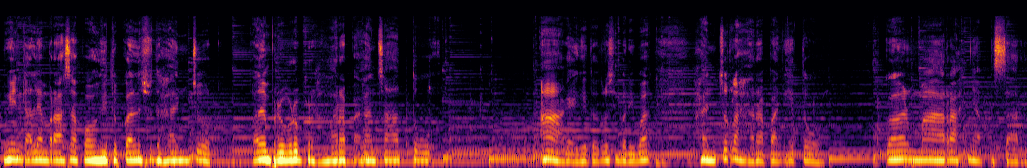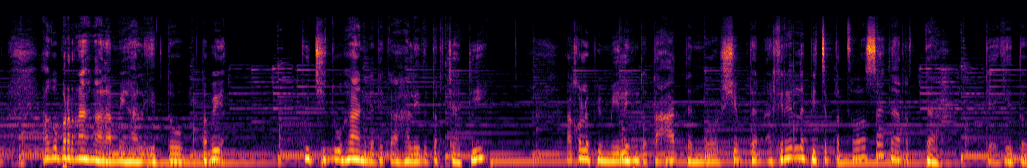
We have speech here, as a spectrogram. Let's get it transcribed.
Mungkin kalian merasa bahwa hidup kalian sudah hancur. Kalian benar-benar berharap akan satu Kayak gitu terus tiba-tiba hancurlah harapan itu. Kalian marahnya besar. Aku pernah ngalami hal itu, tapi puji Tuhan ketika hal itu terjadi, aku lebih milih untuk taat dan worship dan akhirnya lebih cepat selesai dan reda kayak gitu.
